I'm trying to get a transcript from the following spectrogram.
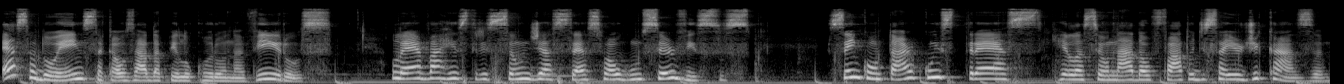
Essa doença causada pelo coronavírus leva à restrição de acesso a alguns serviços, sem contar com estresse relacionado ao fato de sair de casa.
